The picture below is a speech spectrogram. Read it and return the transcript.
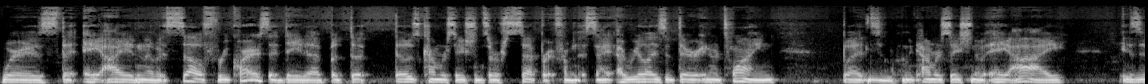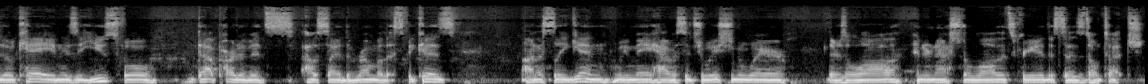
Whereas the AI in and of itself requires that data, but the, those conversations are separate from this. I, I realize that they're intertwined, but mm. in the conversation of AI, is it okay and is it useful? That part of it's outside the realm of this because honestly, again, we may have a situation where there's a law, international law that's created that says don't touch.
